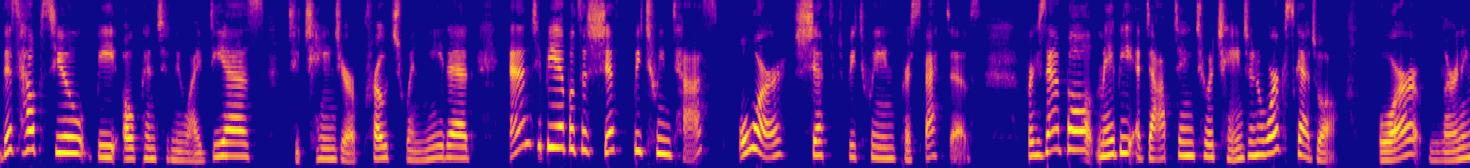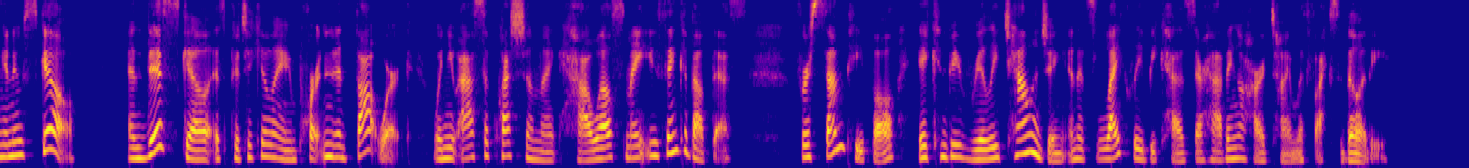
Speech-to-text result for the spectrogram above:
This helps you be open to new ideas, to change your approach when needed, and to be able to shift between tasks or shift between perspectives. For example, maybe adapting to a change in a work schedule or learning a new skill. And this skill is particularly important in thought work when you ask a question like, how else might you think about this? For some people, it can be really challenging and it's likely because they're having a hard time with flexibility.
